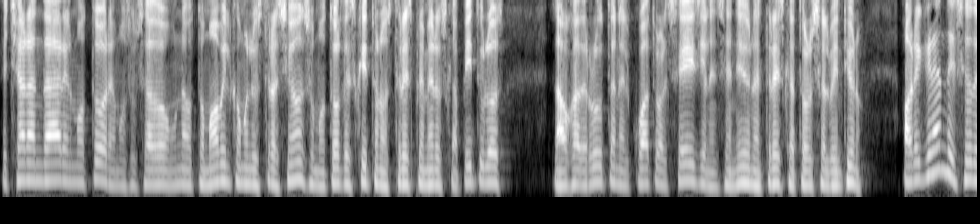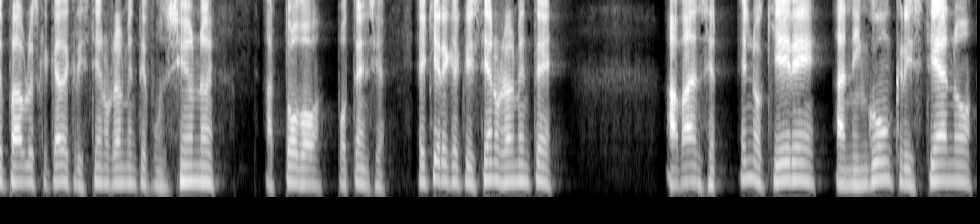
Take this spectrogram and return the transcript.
echar a andar el motor. Hemos usado un automóvil como ilustración, su motor descrito en los tres primeros capítulos, la hoja de ruta en el 4 al 6 y el encendido en el 3, 14 al 21. Ahora, el gran deseo de Pablo es que cada cristiano realmente funcione a toda potencia. Él quiere que el cristiano realmente avance. Él no quiere a ningún cristiano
